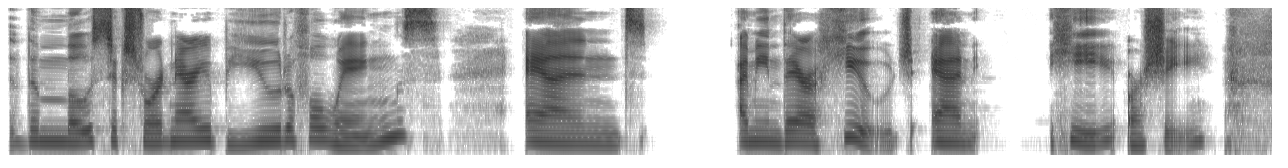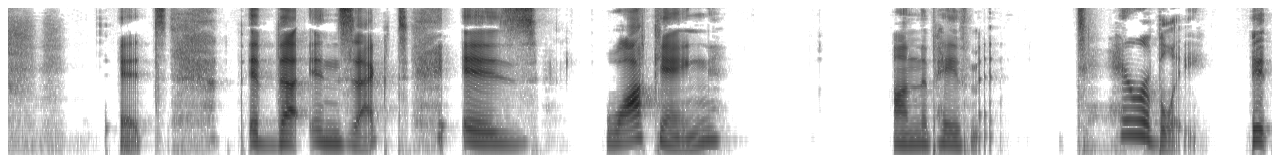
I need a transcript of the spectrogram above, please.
the most extraordinary, beautiful wings. And I mean, they're huge. And he or she, it, it, the insect is walking on the pavement terribly. It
